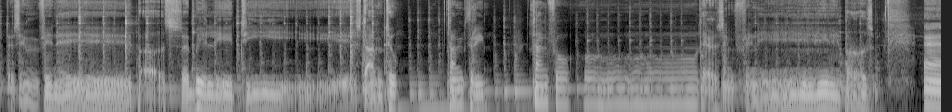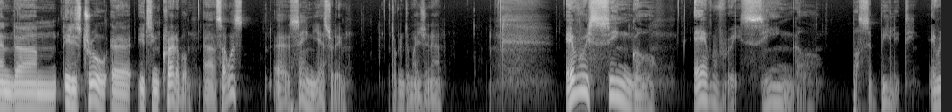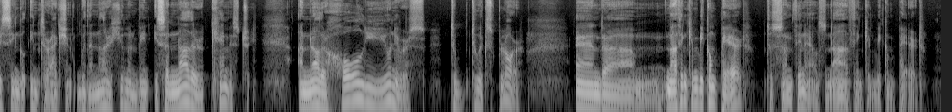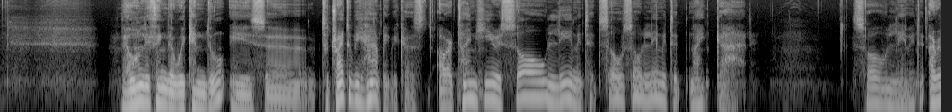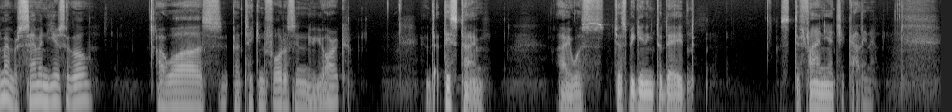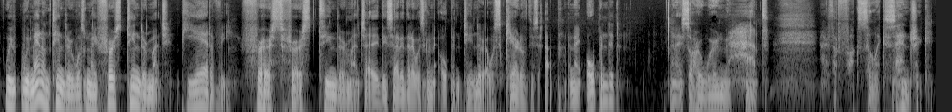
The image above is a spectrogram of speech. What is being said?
There's infinite possibilities. Time two, time three, time four. There's infinite possibilities. And um, it is true, uh, it's incredible. As I was uh, saying yesterday, talking to my Jena, every single, every single possibility, every single interaction with another human being is another chemistry, another whole universe to, to explore. And um, nothing can be compared to something else. Nothing can be compared. The only thing that we can do is uh, to try to be happy because our time here is so limited, so, so limited. My God. So limited. I remember seven years ago, I was uh, taking photos in New York. This time, I was just beginning to date Stefania Cicalina. We, we met on Tinder. It was my first Tinder match. Piervi. First, first Tinder match. I decided that I was going to open Tinder. I was scared of this app. And I opened it and I saw her wearing a hat. I thought, fuck, so eccentric.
